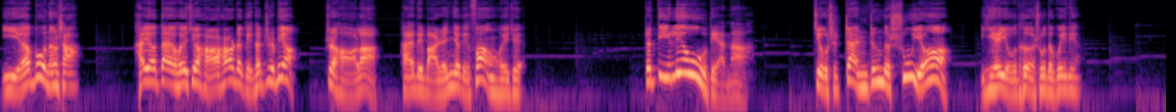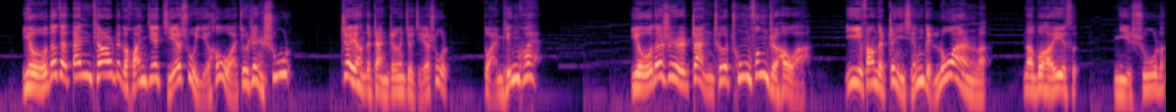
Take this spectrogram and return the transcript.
也不能杀，还要带回去好好的给他治病，治好了还得把人家给放回去。这第六点呢，就是战争的输赢也有特殊的规定。有的在单挑这个环节结束以后啊就认输了，这样的战争就结束了，短平快。有的是战车冲锋之后啊，一方的阵型给乱了，那不好意思，你输了，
